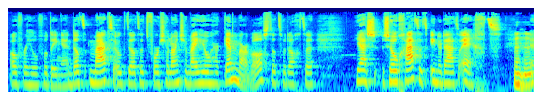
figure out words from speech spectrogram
over heel veel dingen. En dat maakte ook dat het voor Solange mij heel herkenbaar was. Dat we dachten, ja, zo gaat het inderdaad echt. Mm -hmm. uh,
